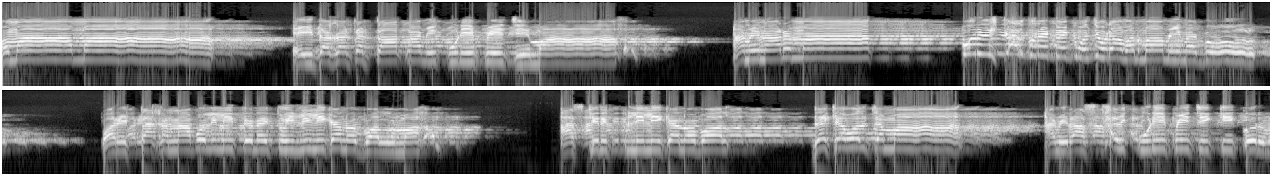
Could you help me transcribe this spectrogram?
ও মা এই টাকাটা টাকা আমি কুড়ি পেয়েছি, মা। আমি নার মা, পরিষ্কার করে ডেকে বলছি ওরা আমার মা আমি না গো। পরে টাকা না বলি লিতে নেই, তুই লিলি কেন বল, মা? আজকের লিলি কেন বল? দেখে বলছে, মা আমি রাস্তায় কুড়ি পেয়েছি, কি করব?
